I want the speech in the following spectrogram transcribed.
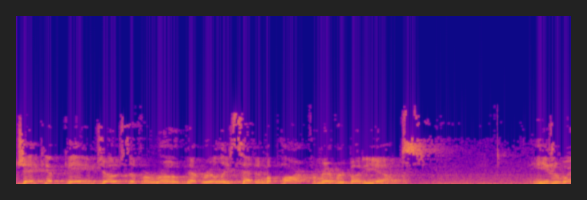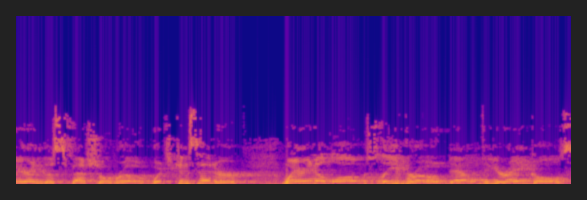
Jacob gave Joseph a robe that really set him apart from everybody else. He's wearing this special robe, which consider wearing a long sleeve robe down to your ankles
